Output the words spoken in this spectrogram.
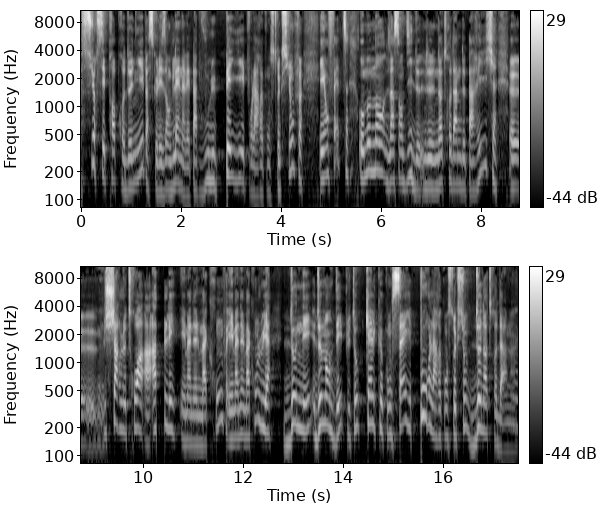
sur ses propres deniers parce que les Anglais n'avaient pas voulu payer pour la reconstruction. Et en fait, au moment de l'incendie de, Notre-Dame de Paris, Charles III a appelé Emmanuel Macron et Emmanuel Macron lui a donné, demandé plutôt quelques conseils pour la reconstruction de Notre-Dame.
